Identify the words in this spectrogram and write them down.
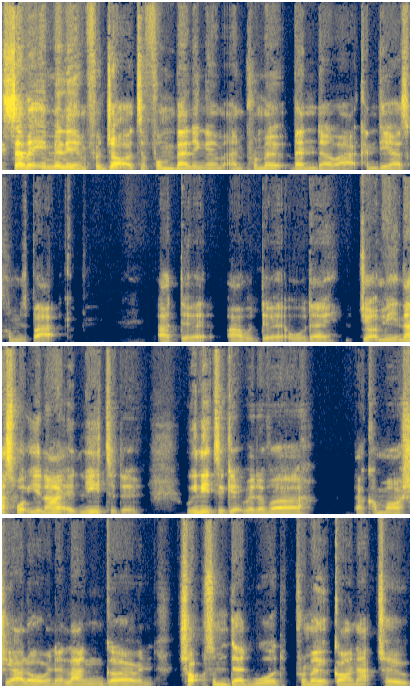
70 million for Jota to fund Bellingham and promote Ben Doak and Diaz comes back, I'd do it. I would do it all day. Do you know what I mean? That's what United need to do. We need to get rid of a like a Martial or an Elanga and chop some dead wood, promote Garnacho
